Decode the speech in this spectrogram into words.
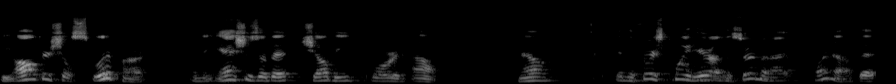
the altar shall split apart, and the ashes of it shall be poured out. Now, in the first point here on the sermon, I point out that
